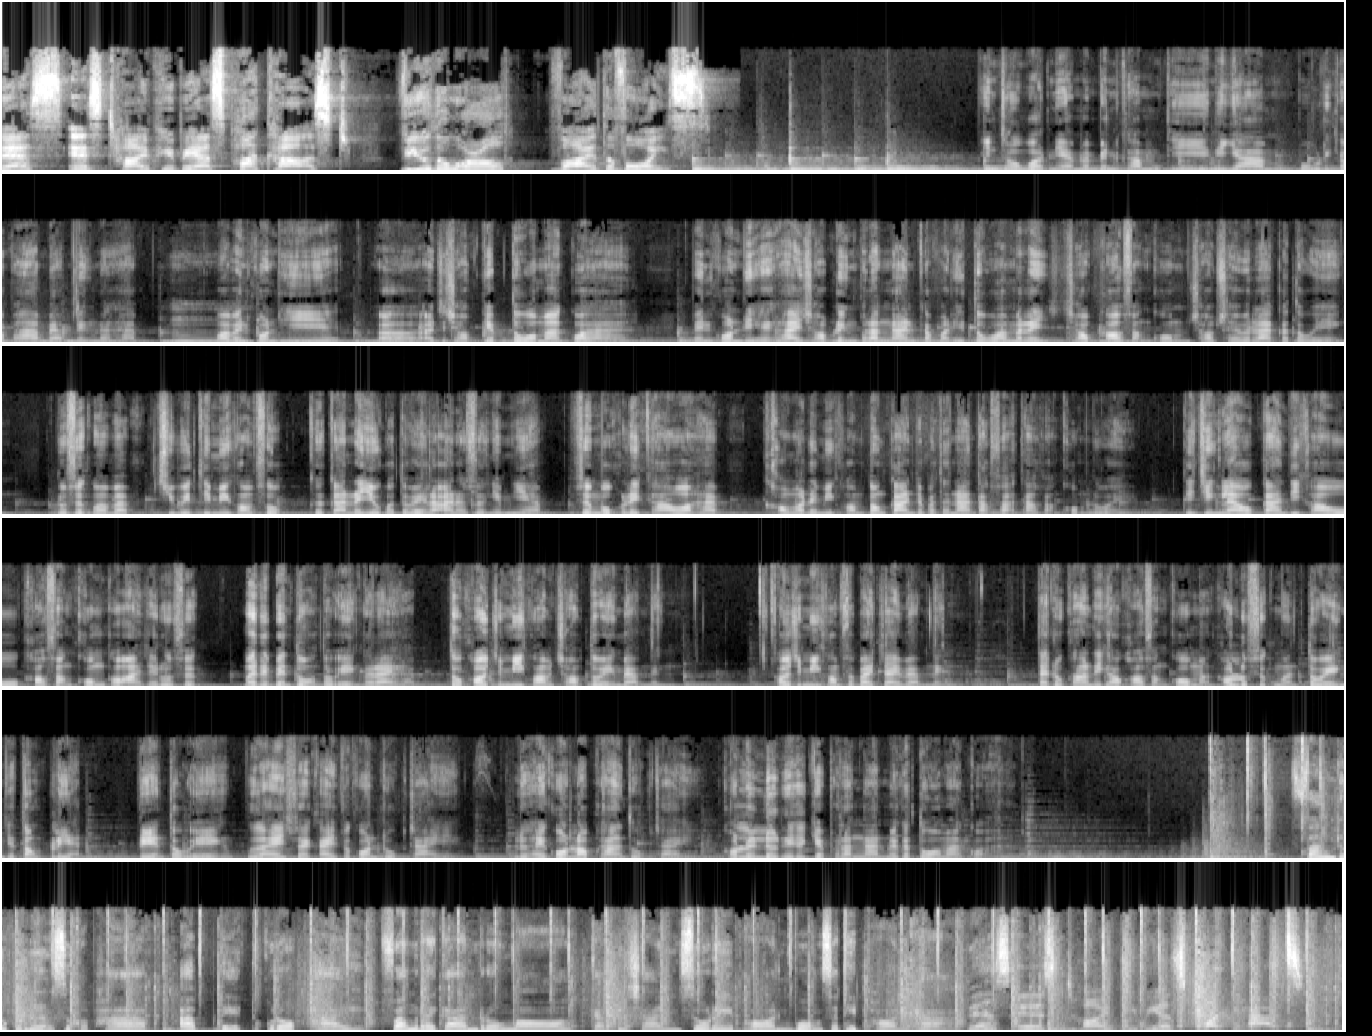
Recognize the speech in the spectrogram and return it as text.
This is Thai PBS podcast. View the world via the voice. introvert เนี่ยมันเป็นคำที่นิยามบุคลิกภาพแบบหนึ่งนะครับ ว่าเป็นคนที่เอ่ออาจจะชอบเก็บตัวมากกว่า เป็นคนที่คล้ายๆ ชอบดึงพลังงานกลับมาที่ตัว ไม่ได้ชอบเข้าสังคม ชอบใช้เวลากับตัวเอง รู้สึกว่าแบบชีวิตที่มีความสุข คือการได้อยู่กับตัวเองและอ่านหนังสือเงียบๆซึ่งบุคลิกเขาอะครับเขาไม่ได้มีความต้องการจะพัฒนาทักษะทางสังคมด้วยจริงๆ แล้วการที่เขาเข้าสังคมเขาอาจจะรู้สึก ไม่ได้เป็นตัวของตัวเองก็ได้ครับ ตัวเขาจะมีความชอบตัวเองแบบหนึ่งเขาจะมีความสบายใจแบบหนึ่งแต่ทุกครั้งที่เขาเข้าสังคมอะเขารู้สึกเหมือนตัวเองจะต้องเปลี่ยนเปลี่ยนตัวเอง เพื่อให้ใครสักคนถูกใจ หรือให้คนรอบข้างถูกใจ เขาเลยเลือกที่จะเก็บพลังงานไว้กับตัวมากกว่า ฟังทุกเรื่องสุขภาพ อัปเดตททุกโรคภัย ฟังรายการโรงหมอ กับดิฉัน สุรีพรวงศิตพรค่ะ This is Thai PBS podcast.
